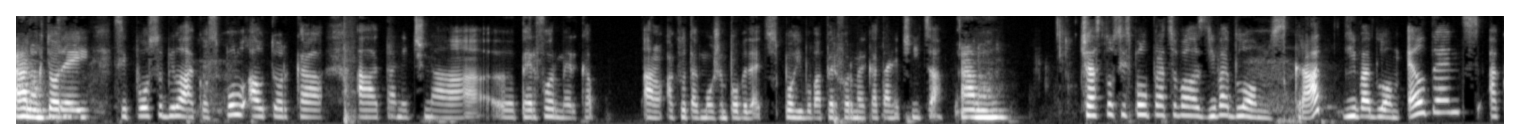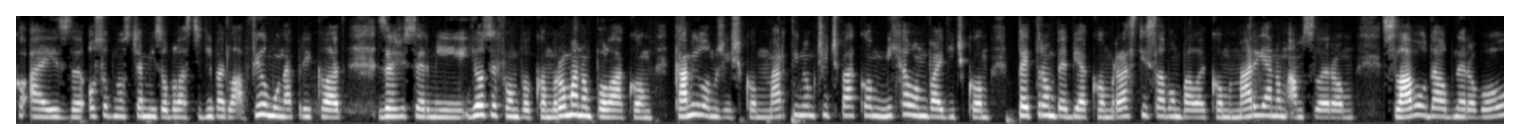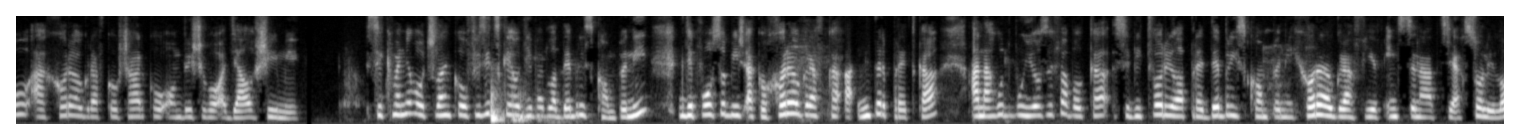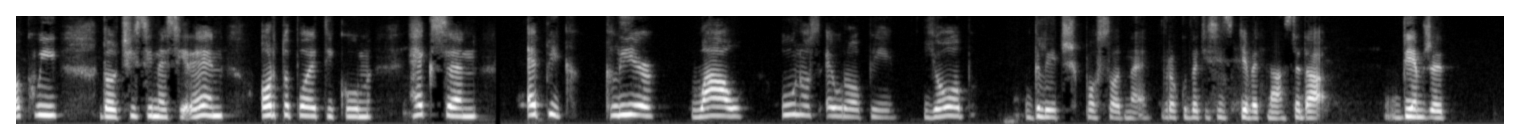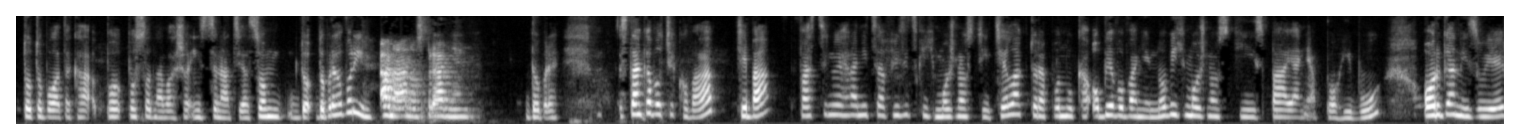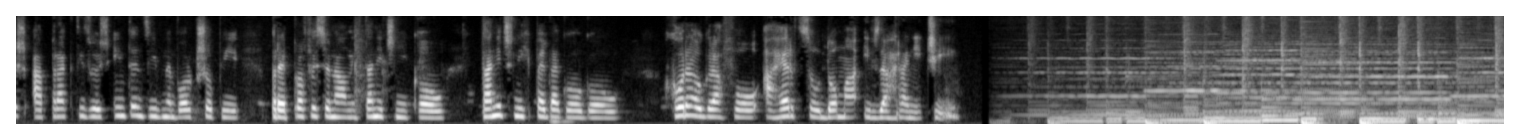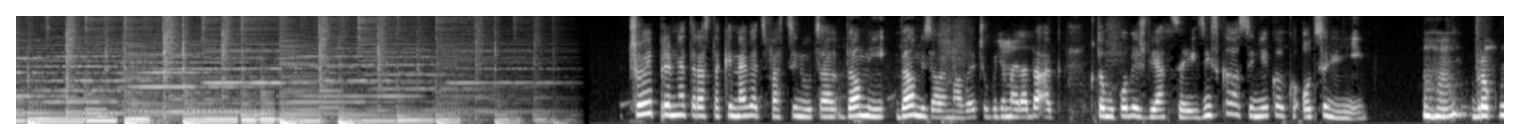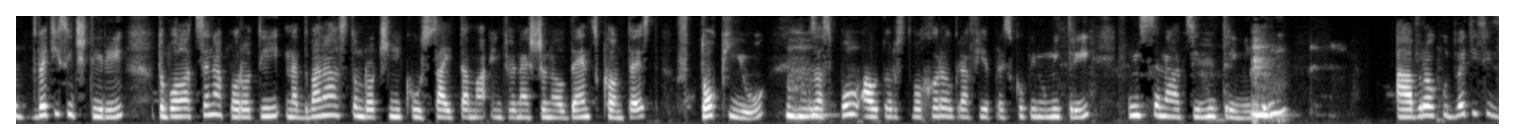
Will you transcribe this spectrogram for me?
Áno. ktorej si pôsobila ako spoluautorka a tanečná e, performerka. Áno, ak to tak môžem povedať, pohybová performerka, tanečnica. Áno. Často si spolupracovala s divadlom Skrat, divadlom Eldance, ako aj s osobnosťami z oblasti divadla a filmu, napríklad s režisérmi Jozefom Vlkom, Romanom Polákom, Kamilom Žižkom, Martinom Čičvákom, Michalom Vajdičkom, Petrom Bebiakom, Rastislavom Balekom, Marianom Amslerom, Slavou Daubnerovou a choreografkou Šárkou Ondrišovou a ďalšími si kmeňovou členkou fyzického divadla Debris Company, kde pôsobíš ako choreografka a interpretka a na hudbu Jozefa Vlka si vytvorila pre Debris Company choreografie v inscenáciách Soli Loqui, Dolcissime Sirene, Ortopoeticum, Hexen, Epic, Clear, Wow, Únos Európy, Job, Glitch posledné v roku 2019. Teda viem, že toto bola taká po- posledná vaša inscenácia. Som, do- dobre hovorím? Áno, áno, správne. Dobre. Stanka Vlčeková, teba fascinuje hranica fyzických možností tela, ktorá ponúka objavovanie nových možností spájania pohybu. Organizuješ a praktizuješ intenzívne workshopy pre profesionálnych tanečníkov, tanečných pedagógov, choreografov a hercov doma i v zahraničí. Čo je pre mňa teraz také najviac fascinujúce, veľmi, veľmi zaujímavé, čo budem aj rada, ak k tomu povieš viacej. Získala si niekoľko ocenení. Uh-huh. V roku 2004 to bola cena poroty na 12. ročníku Saitama International Dance Contest v Tokiu uh-huh. za spoluautorstvo choreografie pre skupinu Mitri v inscenácii Mitri Mitri. A v roku 2009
